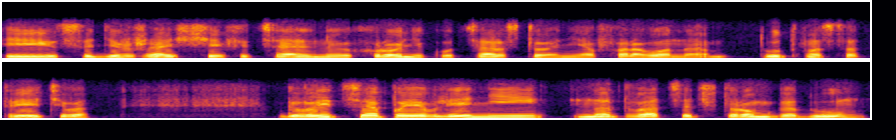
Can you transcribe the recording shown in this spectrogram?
и содержащей официальную хронику царствования фараона Тутмоса III, говорится о появлении на 22 году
